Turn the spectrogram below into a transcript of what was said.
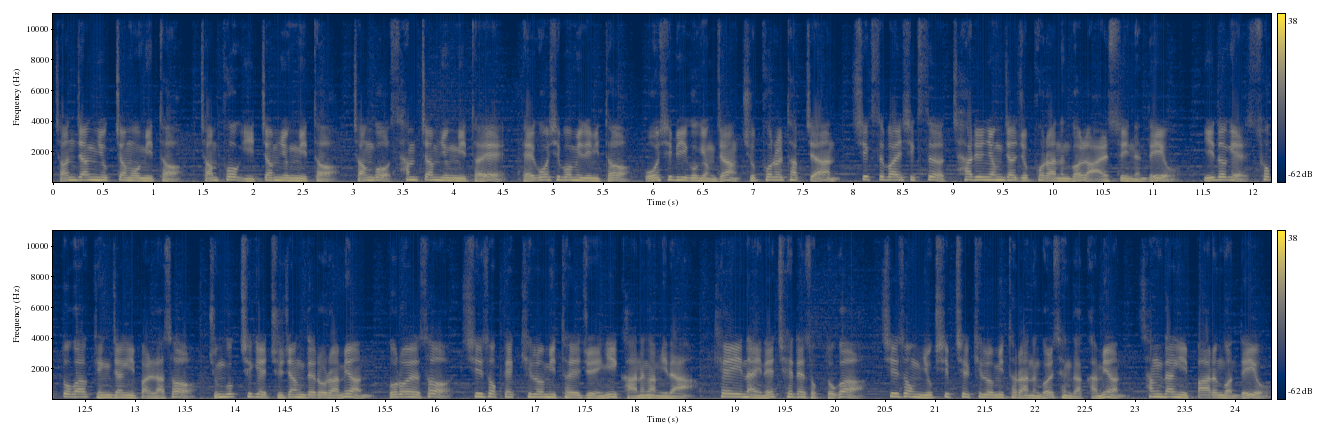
전장 6.5m, 전폭 2.6m, 전고 3.6m에 155mm 52구경장 주포를 탑재한 6x6 차륜형 자 주포라는 걸 알 수 있는데요. 이 덕에 속도가 굉장히 빨라서 중국 측의 주장대로라면 도로에서 시속 100km의 주행이 가능합니다. K9의 최대 속도가 시속 67km라는 걸 생각하면 상당히 빠른 건데요.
